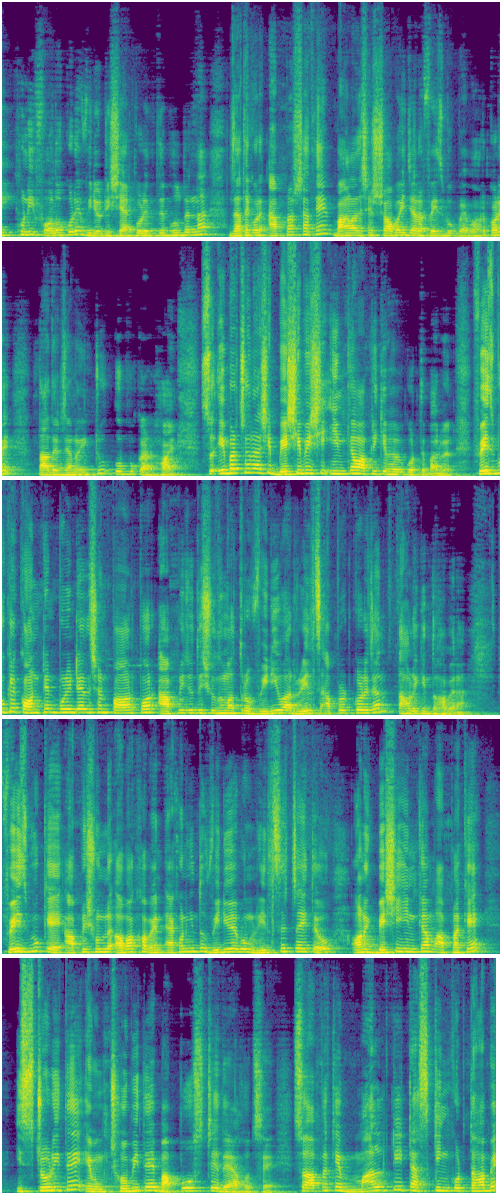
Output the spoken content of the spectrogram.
এক্ষুনি ফলো করে ভিডিওটি শেয়ার করে দিতে ভুলবেন না, যাতে করে আপনার সাথে বাংলাদেশের সবাই যারা ফেসবুক ব্যবহার করে, তাদের যেন একটু উপকার হয়। সো এবার চলে আসি, বেশি বেশি ইনকাম আপনি কীভাবে করতে পারবেন? ফেসবুকে কন্টেন্ট মনিটাইজেশন পাওয়ার পর আপনি যদি শুধুমাত্র ভিডিও আর রিলস আপলোড করে যান, তাহলে কিন্তু হবে না। ফেসবুকে আপনি শুনলে অবাক হবেন, এখন কিন্তু ভিডিও এবং রিলসের চাইতেও অনেক বেশি ইনকাম আপনাকে স্টোরিতে এবং ছবিতে বা পোস্টে দেওয়া হচ্ছে। সো আপনাকে মাল্টি টাস্কিং করতে হবে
